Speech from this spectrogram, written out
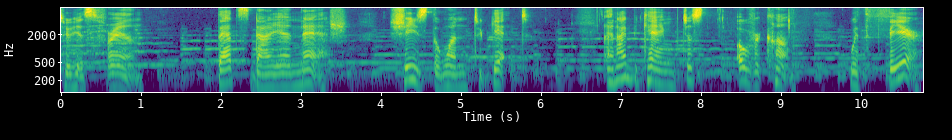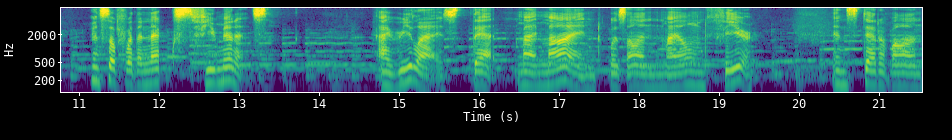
to his friend, That's Diane Nash. She's the one to get. And I became just overcome with fear. And so for the next few minutes, I realized that my mind was on my own fear instead of on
